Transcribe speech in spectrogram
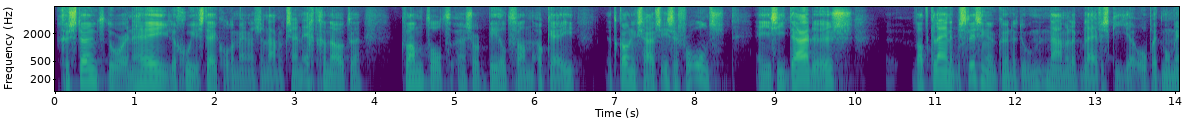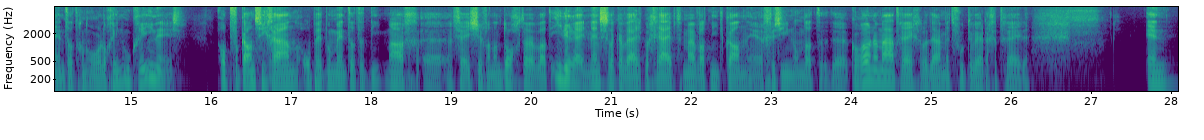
gesteund door een hele goede stakeholder manager, namelijk zijn echtgenoten, kwam tot een soort beeld van oké, het Koningshuis is er voor ons. En je ziet daar dus wat kleine beslissingen kunnen doen, namelijk blijven skiën op het moment dat er een oorlog in Oekraïne is. Op vakantie gaan op het moment dat het niet mag. Uh, een feestje van een dochter, wat iedereen menselijkerwijs begrijpt, maar wat niet kan, uh, gezien omdat de coronamaatregelen daar met voeten werden getreden. En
